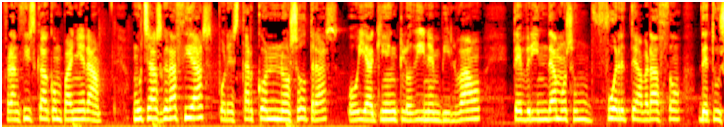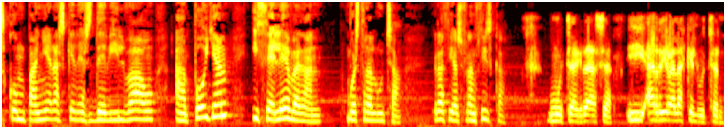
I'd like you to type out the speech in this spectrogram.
Francisca, compañera, muchas gracias por estar con nosotras hoy aquí en Clodín, en Bilbao. Te brindamos un fuerte abrazo de tus compañeras que desde Bilbao apoyan y celebran vuestra lucha. Gracias, Francisca. Muchas gracias. Y arriba las que luchan.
